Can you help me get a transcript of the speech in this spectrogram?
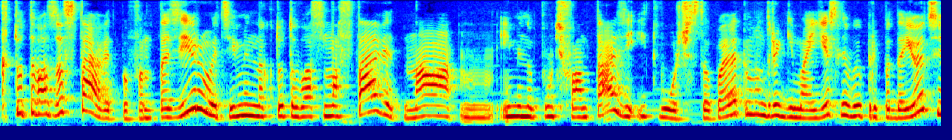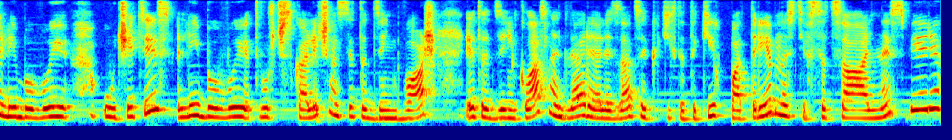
кто-то вас заставит пофантазировать, именно кто-то вас наставит на именно путь фантазии и творчества. Поэтому, дорогие мои, если вы преподаете, либо вы учитесь, либо вы творческая личность, этот день ваш, этот день классный для реализации каких-то таких потребностей в социальной сфере,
